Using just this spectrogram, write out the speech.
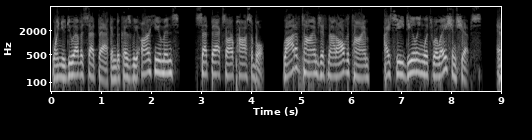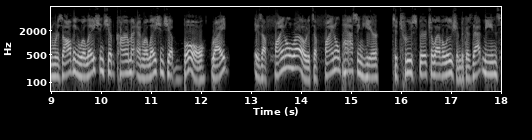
when you do have a setback. And because we are humans, setbacks are possible. A lot of times, if not all the time, I see dealing with relationships and resolving relationship karma and relationship bull, right, is a final road. It's a final passing here to true spiritual evolution because that means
